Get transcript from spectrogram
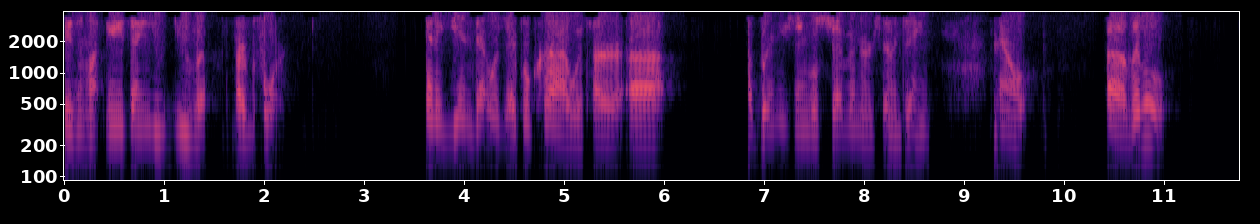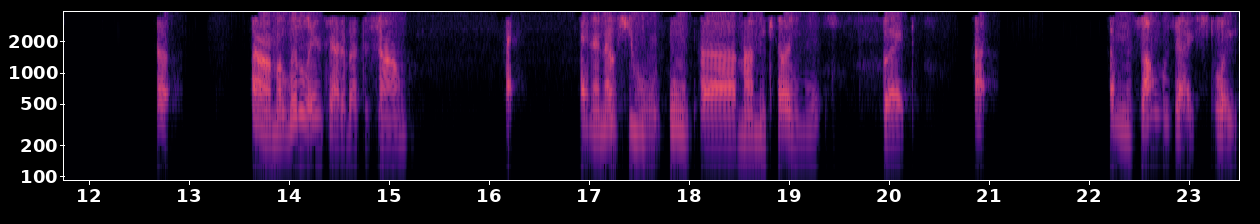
isn't like anything you, you've uh, heard before. And again, that was April Kry with her uh, a brand new single, seven or seventeen. Now, a little, uh, um, a little insight about the song, and I know she won't, won't uh, mind me telling this, but uh, I mean, the song was actually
